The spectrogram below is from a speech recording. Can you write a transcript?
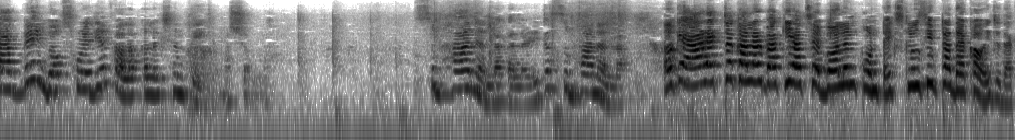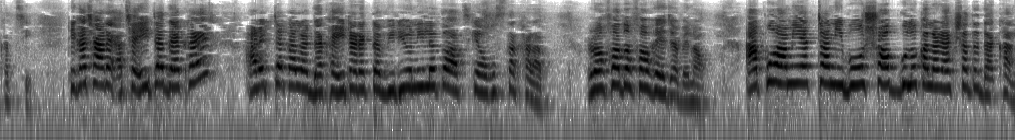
লাগবে ইনবক্স করে দিয়ে কালার কালেকশন পেয়ে যাবে মাসাল্লাহ সুবহান আল্লাহ কালার এটা সুবহান আল্লাহ ওকে আর একটা কালার বাকি আছে বলেন কোনটা? এক্সক্লুসিভটা দেখাও এই যে দেখাচ্ছি। ঠিক আছে? আরে আচ্ছা এইটা দেখায় আরেকটা কালার দেখায়। এটার একটা ভিডিও নিলে তো আজকে অবস্থা খারাপ। রফা দফা হয়ে যাবে না আপু আমি একটা নিব সবগুলো কালার একসাথে দেখান।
